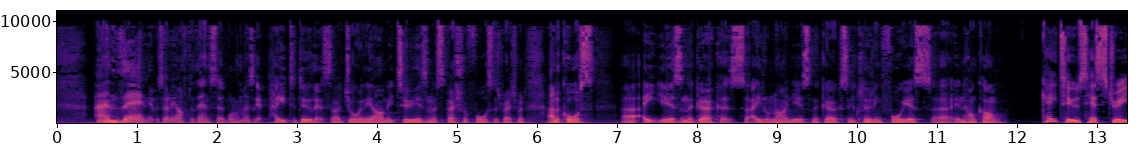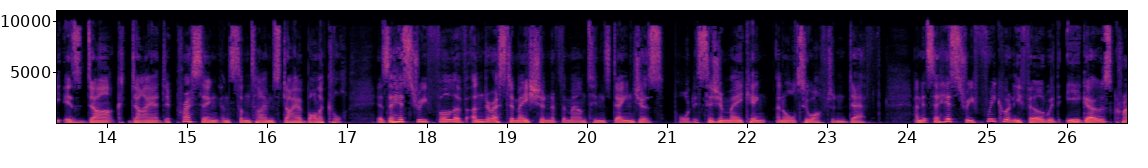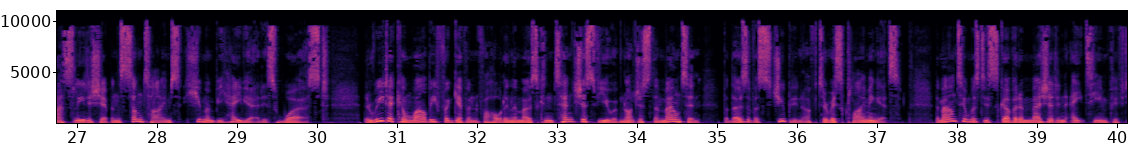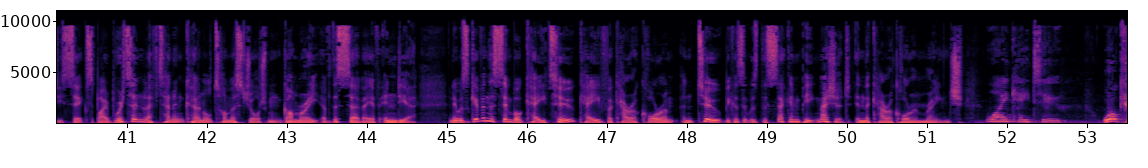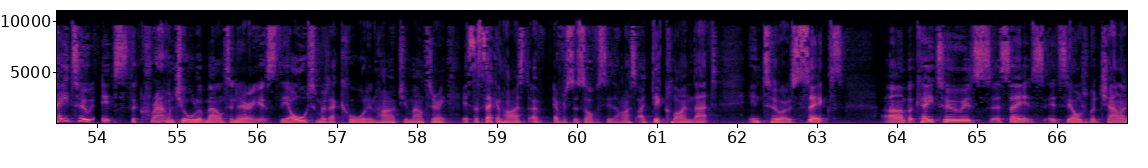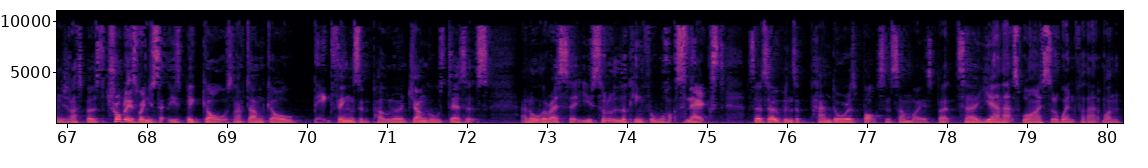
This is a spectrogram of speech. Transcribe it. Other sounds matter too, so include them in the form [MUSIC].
And then it was only after then said, well, I might as well get paid to do this. And I joined the army, two years in a special forces regiment, and of course, uh, eight years in the Gurkhas, so eight or nine years in the Gurkhas, including four years uh, in Hong Kong. K2's history is dark, dire, depressing, and sometimes diabolical. It's a history full of underestimation of the mountain's dangers, poor decision making, and all too often death. And it's a history frequently filled with egos, crass leadership, and sometimes human behaviour at its worst the reader can well be forgiven for holding the most contentious view of not just the mountain, but those of us stupid enough to risk climbing it. The mountain was discovered and measured in 1856 by Briton Lieutenant Colonel Thomas George Montgomery of the Survey of India, and it was given the symbol K2, K for Karakoram, and 2 because it was the second peak measured in the Karakoram range. Why K2? Well, K2, it's the crown jewel of mountaineering. It's the ultimate accord in high altitude mountaineering. It's the second highest. Everest is obviously the highest. I did climb that in 206. Um, but K2 is, I say, it's it's the ultimate challenge. And I suppose the trouble is when you set these big goals, and I've done goal big things in polar jungles, deserts, and all the rest of it. You're sort of looking for [LAUGHS] what's next. So it opens a Pandora's box in some ways. But uh, yeah, that's why I sort of went for that one.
